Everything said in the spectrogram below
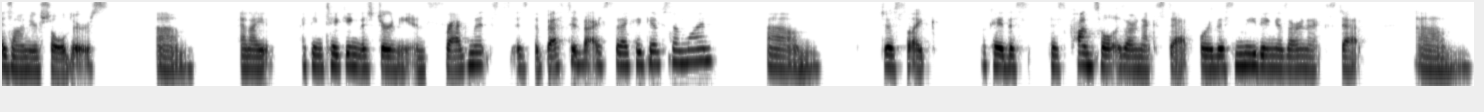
is on your shoulders. Um, and I, I think taking this journey in fragments is the best advice that I could give someone. Um, just like, okay, this, this consult is our next step or this meeting is our next step. Um,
